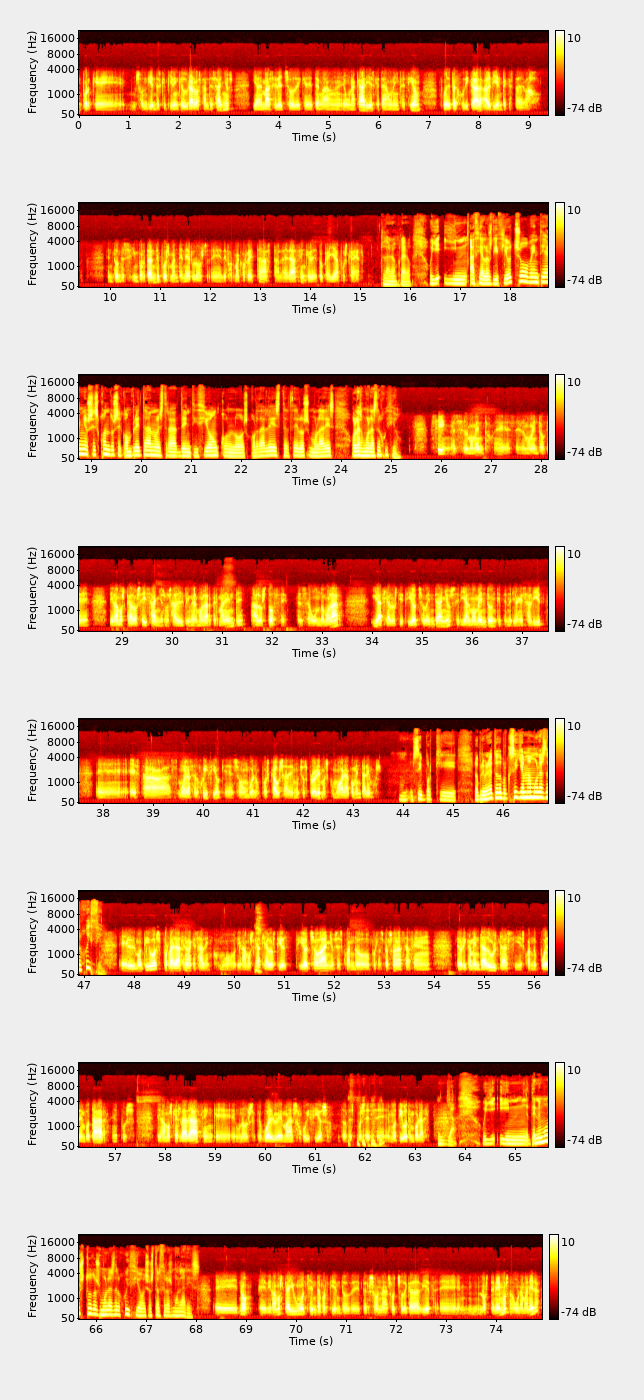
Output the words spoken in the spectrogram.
porque son dientes que tienen que durar bastantes años y además el hecho de que tengan una caries, que tengan una infección, puede perjudicar al diente que está debajo. Entonces es importante pues mantenerlos eh, de forma correcta hasta la edad en que les toca ya pues caer. Claro, claro. Oye, y hacia los 18 o 20 años es cuando se completa nuestra dentición con los cordales, terceros, molares o las muelas del juicio. Sí, es el momento. ¿eh? Es el momento que, digamos que a los 6 años nos sale el primer molar permanente, a los 12 el segundo molar y hacia los 18 o 20 años sería el momento en que tendría que salir eh, estas muelas del juicio, que son, bueno, pues causa de muchos problemas, como ahora comentaremos. Mm, sí, porque lo primero de todo, ¿por qué se llama muelas del juicio? El motivo es por la edad en la que salen, como digamos que hacia los 18 años es cuando pues las personas se hacen teóricamente adultas y es cuando pueden votar, ¿eh? pues digamos que es la edad en que uno se vuelve más juicioso. Entonces, pues es eh, motivo temporal. Ya. Oye, ¿y mm, tenemos todos muelas del juicio, esos terceros molares? Eh, digamos que hay un 80% de personas, 8 de cada 10 los tenemos de alguna manera,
